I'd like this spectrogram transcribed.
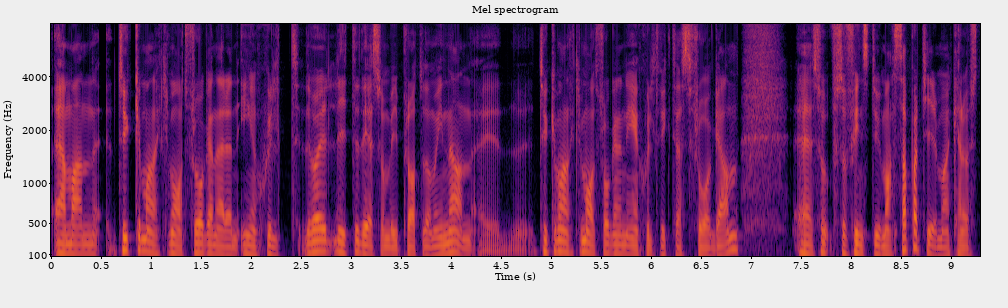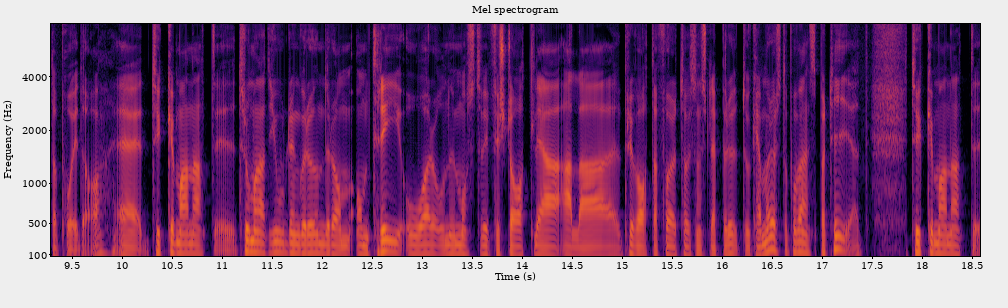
Är man, tycker man att klimatfrågan är en enskilt, det var lite det som vi pratade om innan, eh, tycker man att klimatfrågan är den enskilt viktigaste frågan eh, så, så, finns det ju massa partier man kan rösta på idag. Eh, tycker man att, tror man att jorden går under om, om tre år och nu måste vi förstatliga alla privata företag som släpper ut, då kan man rösta på Vänsterpartiet. Tycker man att eh,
